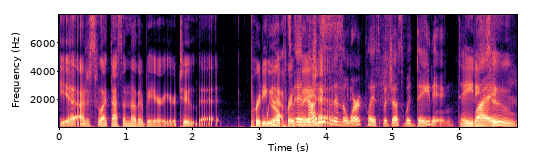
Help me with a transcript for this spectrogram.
yeah, I just feel like that's another barrier too that pretty We girl privilege and not has. even in the workplace, but just with dating. dating like, too.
